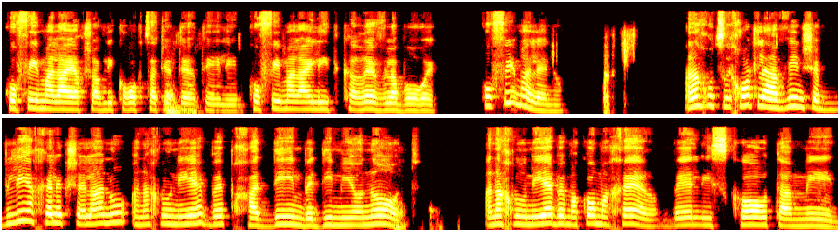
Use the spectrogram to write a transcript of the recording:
כופים עליי עכשיו לקרוא קצת יותר תהילים, כופים עליי להתקרב לבורא, כופים עלינו. אנחנו צריכות להבין שבלי החלק שלנו אנחנו נהיה בפחדים, בדמיונות, אנחנו נהיה במקום אחר, ולזכור תמיד,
